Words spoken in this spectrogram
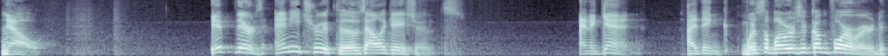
Now, if there's any truth to those allegations, and again, I think whistleblowers should come forward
